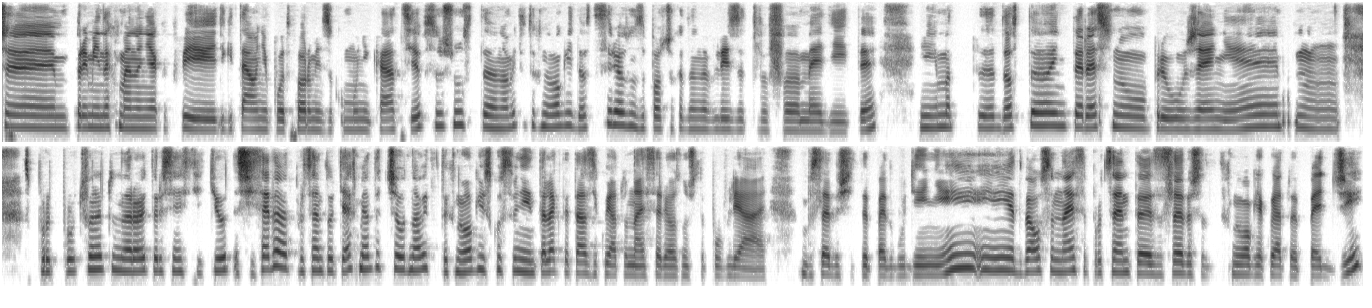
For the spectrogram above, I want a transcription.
че преминахме на някакви дигитални платформи за комуникация. Всъщност новите технологии доста сериозно започнаха да навлизат в медиите и имат доста интересно приложение. Според проучването на Reuters Institute, 69% от тях смятат, че от новите технологии изкуственият интелект е тази, която най-сериозно ще повлияе в следващите 5 години и едва 18% е за следващата технология, която е 5G,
